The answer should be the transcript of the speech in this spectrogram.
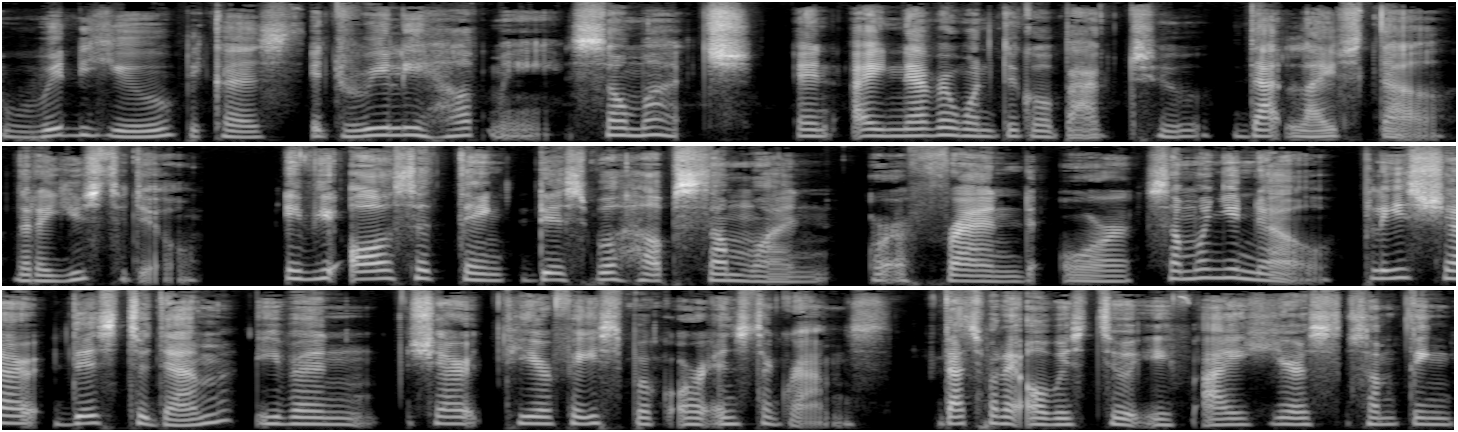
with you because it really helped me so much. And I never wanted to go back to that lifestyle that I used to do. If you also think this will help someone or a friend or someone you know, please share this to them. Even share it to your Facebook or Instagrams. That's what I always do. If I hear something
